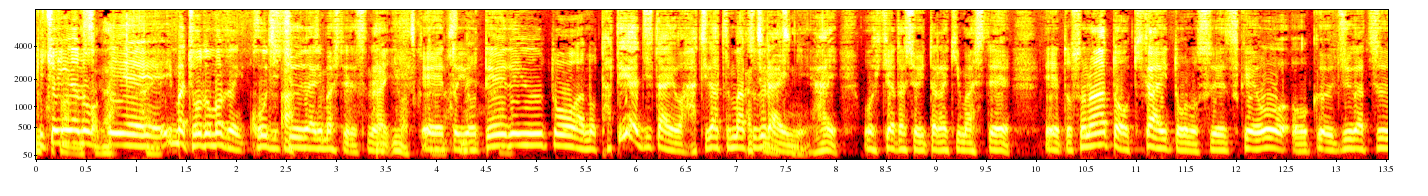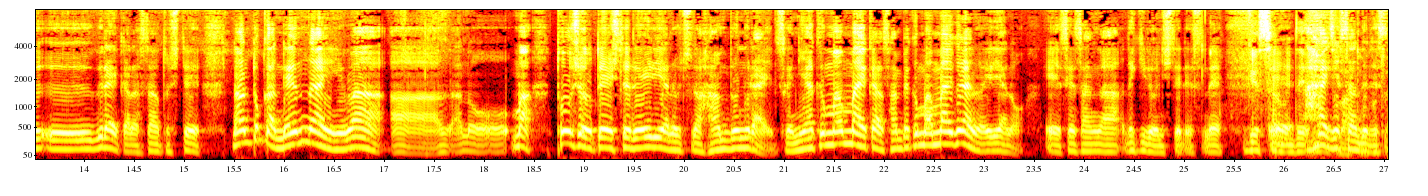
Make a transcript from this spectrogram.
一応、あの、えー、今ちょうどまず工事中でありましてですね、はい、今作えっ、と、予定で言うと、あの、建屋自体は8月末ぐらいに、はい、お引き渡しをいただきまして、えっ、ー、と、その後、機械等の据え付けを10月ぐらいからスタートして、なんとか年内には、ああの、まあ、当初予定しているエリアのうちの半分ぐらいですが、200万枚から300万枚ぐらいのエリアの、えー、生産ができるようにしてですね。月産で、えー、はい、月産でです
